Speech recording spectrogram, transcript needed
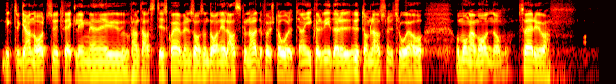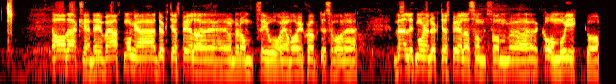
Viktor Granats utveckling den är ju fantastisk och även en sån som Daniel Asklund hade första året. Han gick väl vidare utomlands nu tror jag och, och många med honom. Så är det ju. Ja, verkligen. Det, vi har haft många duktiga spelare under de tre åren jag var i Skövde. Så var det väldigt många duktiga spelare som, som uh, kom och gick. Och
